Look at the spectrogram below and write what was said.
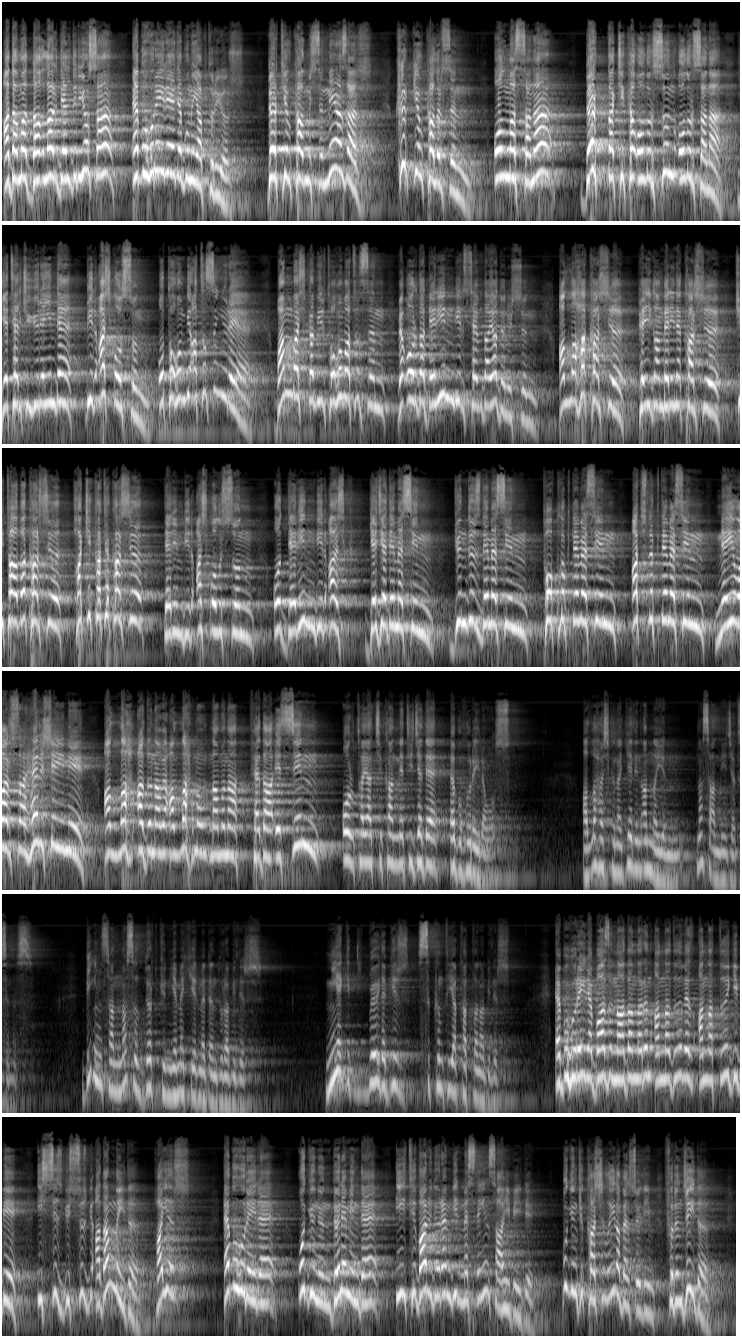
adama dağlar deldiriyorsa Ebu Hureyre'ye de bunu yaptırıyor. Dört yıl kalmışsın ne yazar? Kırk yıl kalırsın. Olmaz sana dört dakika olursun olur sana. Yeter ki yüreğinde bir aşk olsun. O tohum bir atılsın yüreğe. Bambaşka bir tohum atılsın ve orada derin bir sevdaya dönüşsün. Allah'a karşı, peygamberine karşı, kitaba karşı, hakikate karşı derin bir aşk oluşsun. O derin bir aşk gece demesin, gündüz demesin, tokluk demesin, açlık demesin. Neyi varsa her şeyini Allah adına ve Allah namına feda etsin. Ortaya çıkan neticede Ebu Hureyre olsun. Allah aşkına gelin anlayın. Nasıl anlayacaksınız? Bir insan nasıl dört gün yemek yermeden durabilir? Niye böyle bir sıkıntıya katlanabilir? Ebu Hureyre bazı nadanların anladığı ve anlattığı gibi işsiz güçsüz bir adam mıydı? Hayır. Ebu Hureyre o günün döneminde itibar gören bir mesleğin sahibiydi. Bugünkü karşılığıyla ben söyleyeyim fırıncıydı.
